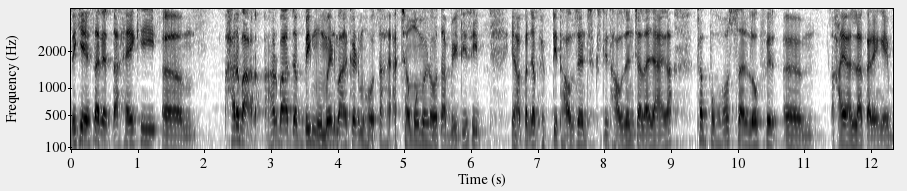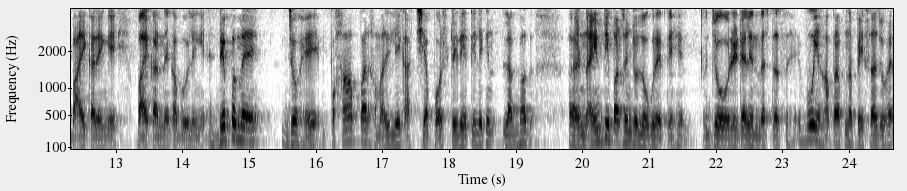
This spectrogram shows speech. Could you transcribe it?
देखिए ऐसा रहता है कि आ, हर बार हर बार जब भी मूवमेंट मार्केट में होता है अच्छा मूवमेंट होता है बीटीसी यहाँ पर जब फिफ्टी थाउज़ेंड सिक्सटी थाउज़ेंड चला जाएगा, तब बहुत सारे लोग फिर हाय हल्ला करेंगे बाय करेंगे बाय करने का बोलेंगे। डिप में जो है, वहाँ पर हमारे लिए एक अच्छी अपॉर्चुनिटी रहती है, लेकिन लगभग नाइन्टी परसेंट जो लोग रहते हैं, जो रिटेल इन्वेस्टर्स हैं, वो यहाँ पर अपना पैसा जो है,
